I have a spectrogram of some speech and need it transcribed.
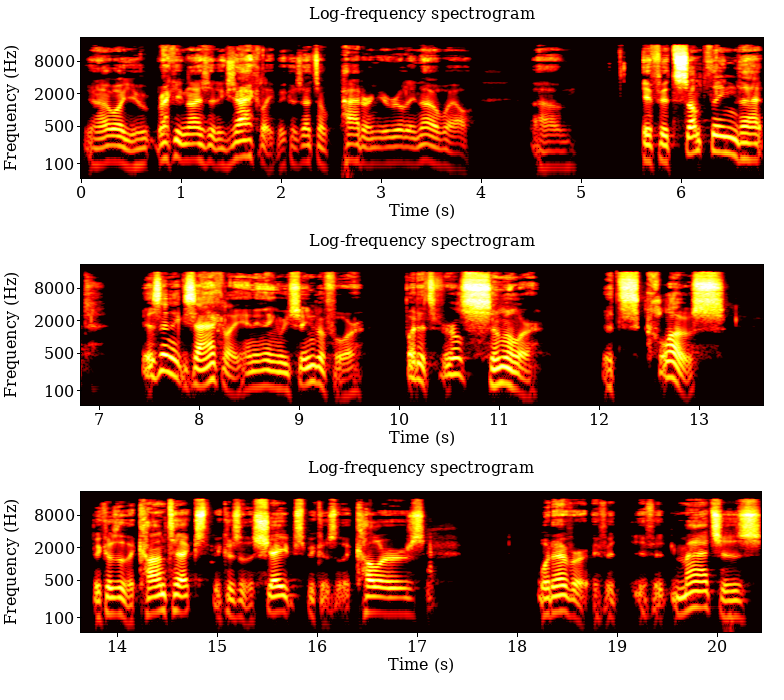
you know, well, you recognize it exactly because that's a pattern you really know well. Um, if it's something that isn't exactly anything we've seen before, but it's real similar, it's close, because of the context, because of the shapes, because of the colors, whatever. If it, if it matches,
